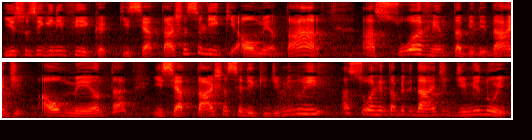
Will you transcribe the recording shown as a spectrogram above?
Isso significa que se a taxa Selic aumentar, a sua rentabilidade aumenta e se a taxa Selic diminuir, a sua rentabilidade diminui.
